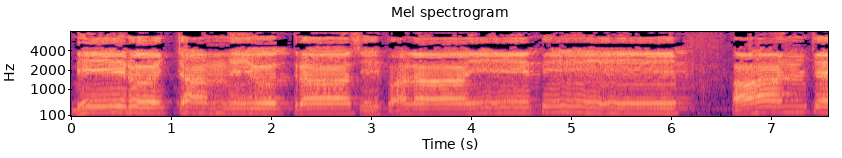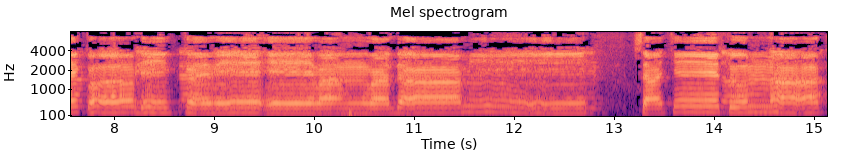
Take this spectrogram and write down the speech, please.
භීරුච්චම් වියුත්‍රාසි පලායිති අහංචකෝ භික්කවේ එවං වදාමි සචේතුම්හාකං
